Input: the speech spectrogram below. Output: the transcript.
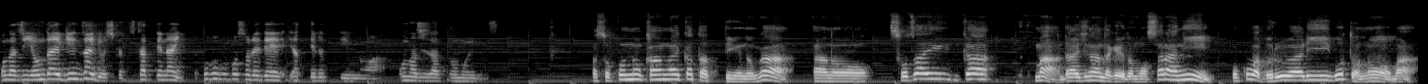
同じ4大原材料しか使ってないほぼほぼそれでやってるっていうのは同じだと思います。そこの考え方っていうのがあの素材がまあ大事なんだけれどもさらにここはブルワリーごとの,、まあ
